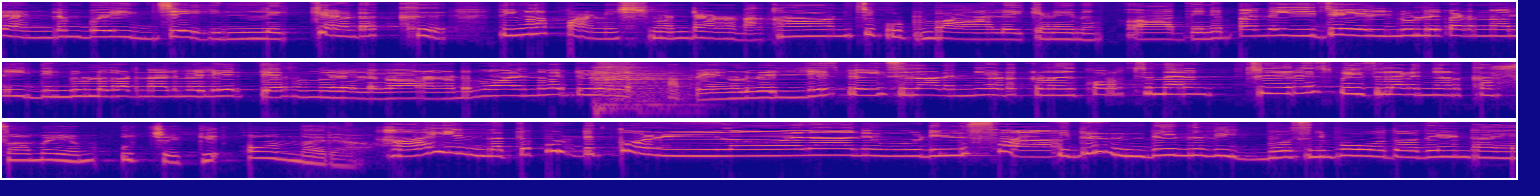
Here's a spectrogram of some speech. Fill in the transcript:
രണ്ടും പോയി ജയിലിൽ കിടക്ക്. പണിഷ്മെന്റ് ആണടാ കാണിച്ചു കൂട്ടുമ്പോ ആലോചിക്കണേനും അതിനിപ്പോ എന്താ ഈ ജയിലിന്റെ ഉള്ളിൽ കിടന്നാലും ഇതിന്റെ ഉള്ളിൽ കിടന്നാലും വലിയ വ്യത്യാസമൊന്നുമില്ലല്ലോ വേറെ അങ്ങോട്ട് പോകാനൊന്നും പറ്റില്ലല്ലോ അപ്പൊ ഞങ്ങള് വലിയ സ്പേസിൽ അടഞ്ഞു കിടക്കണത് കുറച്ചു നേരം ചെറിയ സ്പേസിൽ അടഞ്ഞു കിടക്കാം സമയം ഉച്ചയ്ക്ക് ഒന്നര ഹായ് ഇന്നത്തെ ഫുഡ് കൊള്ളാലാ നൂഡിൽസാ ഇത് ഇന്ന് ബിഗ് ബോസിന് ബോധോദയം ഉണ്ടായ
